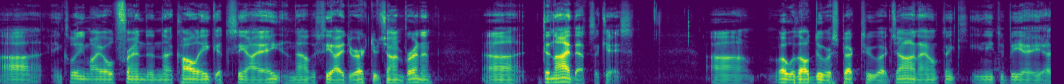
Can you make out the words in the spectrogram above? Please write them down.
uh, including my old friend and uh, colleague at CIA and now the CIA director, John Brennan, uh, deny that's the case. Um, But with all due respect to uh, John, I don't think you need to be a uh,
